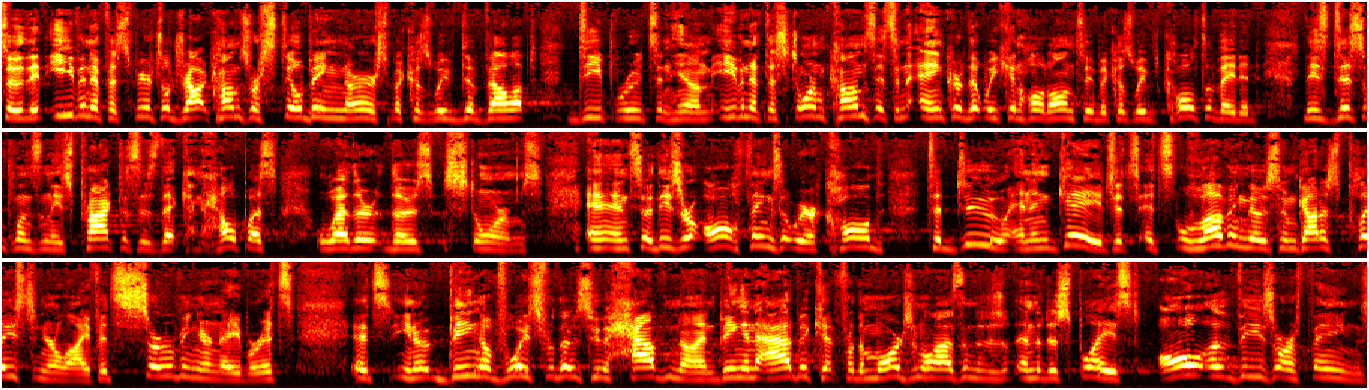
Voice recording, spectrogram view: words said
so that even if a spiritual drought comes, we're still being nourished because we've developed deep roots in Him. Even if the storm comes, it's an anchor that we can hold on to because we've cultivated these disciplines and these practices that can help us weather those storms. And, and so these are all things that we are called to do and engage. It's, it's loving those whom God has placed in your life, it's serving your neighbor, it's, it's you know, being a voice for those who have none, being an advocate for the marginalized and the, and the displaced. All of these are things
